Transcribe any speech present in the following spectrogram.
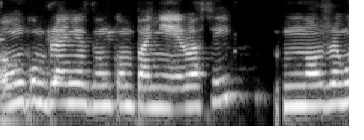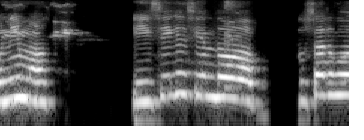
o un cumpleaños de un compañero así, nos reunimos y sigue siendo pues algo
